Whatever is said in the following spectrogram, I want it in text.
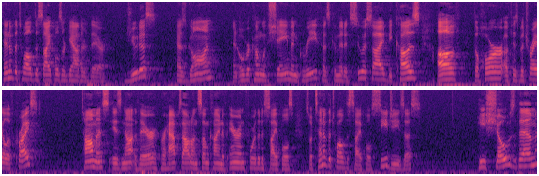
Ten of the twelve disciples are gathered there. Judas has gone and overcome with shame and grief, has committed suicide because of the horror of his betrayal of Christ. Thomas is not there, perhaps out on some kind of errand for the disciples. So 10 of the 12 disciples see Jesus. He shows them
